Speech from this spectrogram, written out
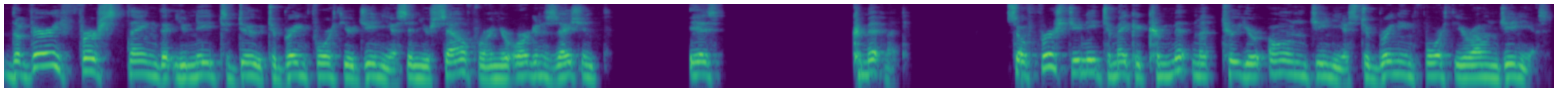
The very first thing that you need to do to bring forth your genius in yourself or in your organization is commitment. So, first, you need to make a commitment to your own genius, to bringing forth your own genius.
